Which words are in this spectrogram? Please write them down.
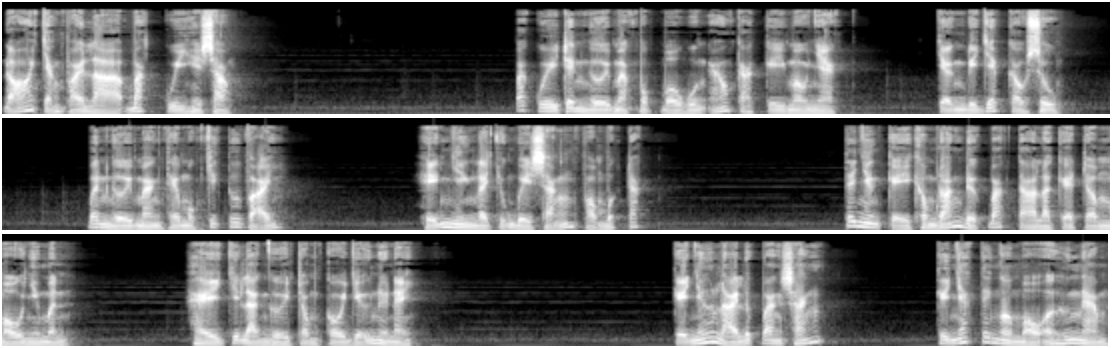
Đó chẳng phải là bác Quy hay sao? Bác Quy trên người mặc một bộ quần áo kaki màu nhạt, Chân đi dép cao su. Bên người mang theo một chiếc túi vải, Hiển nhiên là chuẩn bị sẵn phòng bất trắc. Thế nhưng kỵ không đoán được bác ta là kẻ trộm mộ như mình, Hay chỉ là người trong coi giữ nơi này. Kỵ nhớ lại lúc ban sáng Khi nhắc tới ngôi mộ ở hướng Nam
